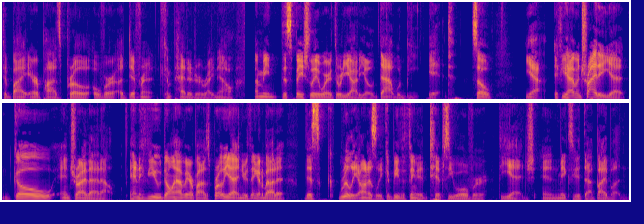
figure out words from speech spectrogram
to buy AirPods Pro over a different competitor right now, I mean, the spatially aware 3D audio, that would be it. So, yeah, if you haven't tried it yet, go and try that out. And if you don't have AirPods Pro yet and you're thinking about it, this really honestly could be the thing that tips you over the edge and makes you hit that buy button.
